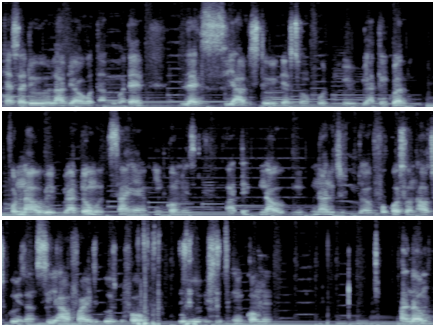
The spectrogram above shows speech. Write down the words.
Caicedo, Lavia, or whatever. But then let's see how the story gets to unfold. We, we, I think we are for now we, we are done with signing um, incomings. I think now we now need to uh, focus on outgoings and see how far it goes before incoming. And um,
